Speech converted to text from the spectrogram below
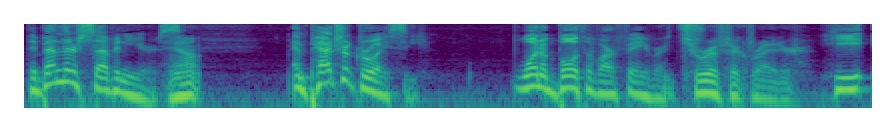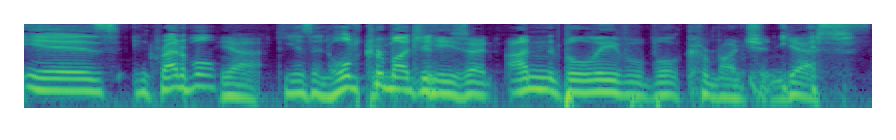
They've been there seven years. Yeah. And Patrick Reusse, one of both of our favorites. Terrific writer. He is incredible. Yeah. He is an old curmudgeon. He's an unbelievable curmudgeon. Yes.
